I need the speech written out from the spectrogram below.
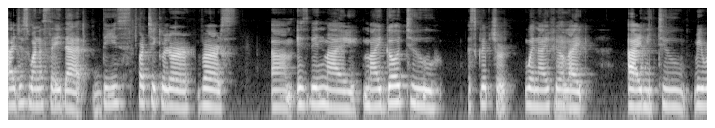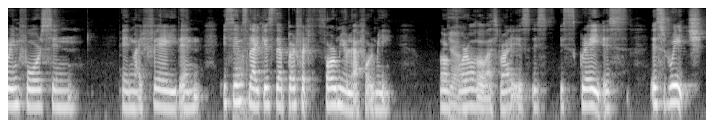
I just want to say that this particular verse um, has been my my go-to scripture when I feel Mm. like I need to be reinforced in in my faith, and it seems Yeah. like it's the perfect formula for me or Yeah. for all of us, right? It's it's it's great. It's it's rich,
